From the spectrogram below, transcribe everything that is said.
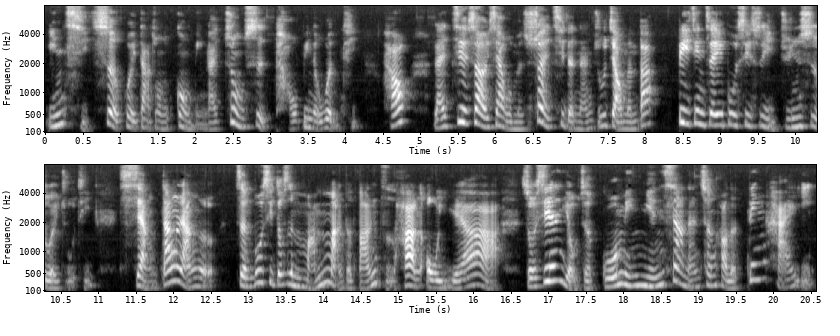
引起社会大众的共鸣，来重视逃兵的问题。好，来介绍一下我们帅气的男主角们吧。毕竟这一部戏是以军事为主题，想当然尔，整部戏都是满满的男子汉。哦耶！首先有着国民年下男称号的丁海寅。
